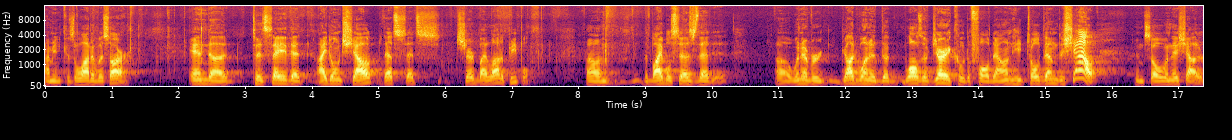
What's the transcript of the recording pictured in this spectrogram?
I mean, because a lot of us are. And uh, to say that I don't shout, that's that's shared by a lot of people. Um, the Bible says that uh, whenever God wanted the walls of Jericho to fall down, he told them to shout. And so when they shouted,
